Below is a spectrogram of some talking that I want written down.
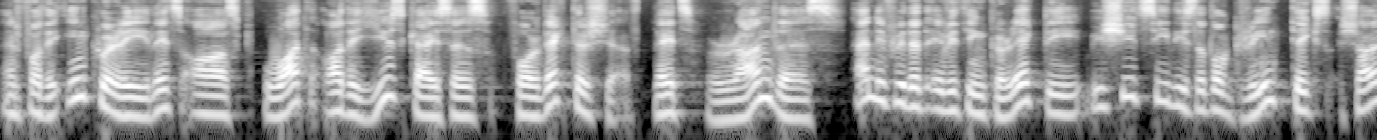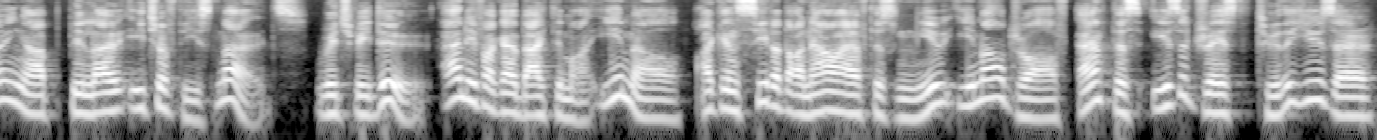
And for the inquiry, let's ask what are the use cases for VectorShift. Let's run this. And if we did everything correctly, we should see these little green ticks showing up below each of these nodes, which we do. And if I go back to my email, I can see that I now have this new email draft and this is addressed to the user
